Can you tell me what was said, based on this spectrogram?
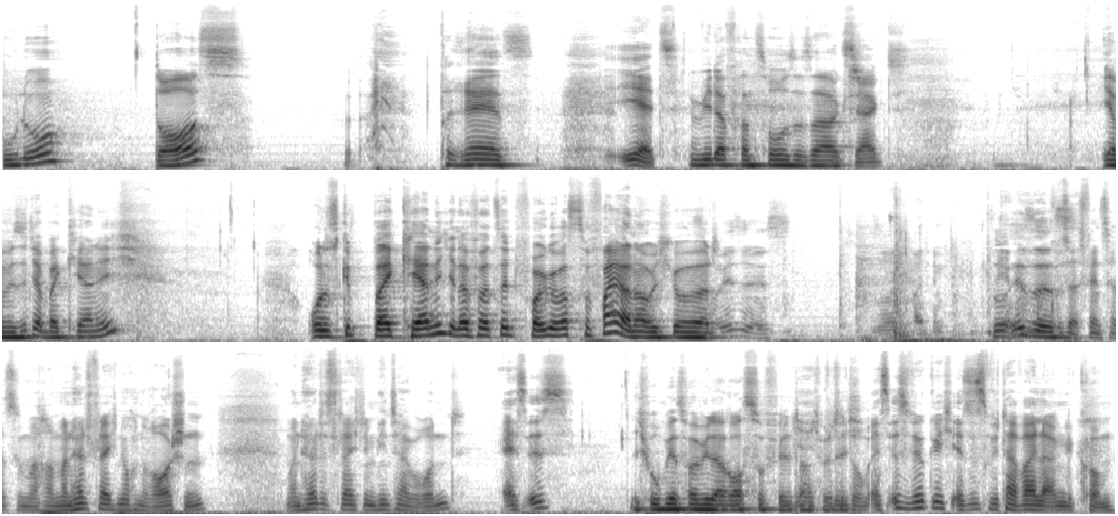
Uno, dos, tres. Jetzt. Wie der Franzose sagt. Exakt. Ja, wir sind ja bei Kernig. Und es gibt bei Kernig in der 14. Folge was zu feiern, habe ich gehört. So ist es. So. So Ich ist es. das Fenster zu machen. Man hört vielleicht noch ein Rauschen. Man hört es vielleicht im Hintergrund. Es ist. Ich probiere es mal wieder rauszufiltern Ja, ich für dich. drum. Es ist wirklich, es ist mittlerweile angekommen.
